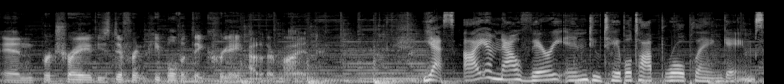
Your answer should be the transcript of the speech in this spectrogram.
and portray these different people that they create out of their mind. Yes, I am now very into tabletop role playing games.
